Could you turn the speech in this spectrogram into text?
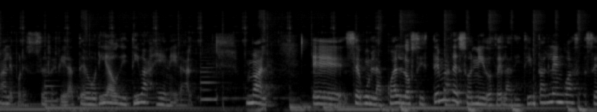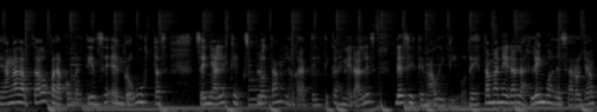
¿vale? Por eso se refiere a teoría auditiva general, ¿vale? Eh, según la cual los sistemas de sonidos de las distintas lenguas se han adaptado para convertirse en robustas señales que explotan las características generales del sistema auditivo. De esta manera, las lenguas desarrollan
